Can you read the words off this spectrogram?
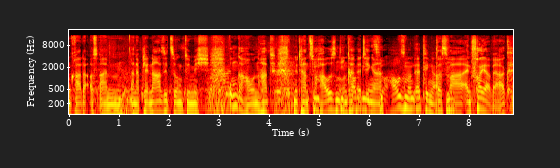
Komme gerade aus einem, einer Plenarsitzung, die mich umgehauen hat mit Herrn Zuhausen und Herr Kombi Oettinger. Zuhausen und Oettinger. Das war ein Feuerwerk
